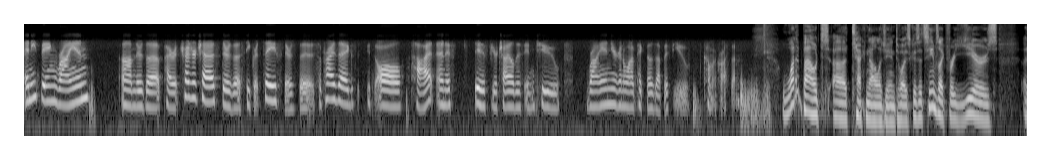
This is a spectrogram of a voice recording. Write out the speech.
anything Ryan, um, there's a pirate treasure chest, there's a secret safe, there's the surprise eggs. It's all hot, and if if your child is into Ryan, you're going to want to pick those up if you come across them. What about uh, technology and toys? Because it seems like for years, uh,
